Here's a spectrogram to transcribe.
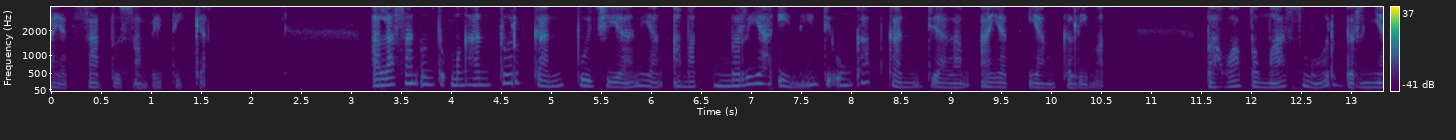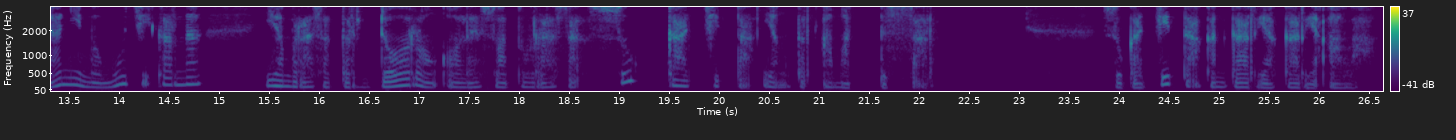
ayat 1 sampai 3. Alasan untuk menghanturkan pujian yang amat meriah ini diungkapkan dalam ayat yang kelima. Bahwa pemazmur bernyanyi memuji karena ia merasa terdorong oleh suatu rasa sukacita yang teramat besar. Sukacita akan karya-karya Allah,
